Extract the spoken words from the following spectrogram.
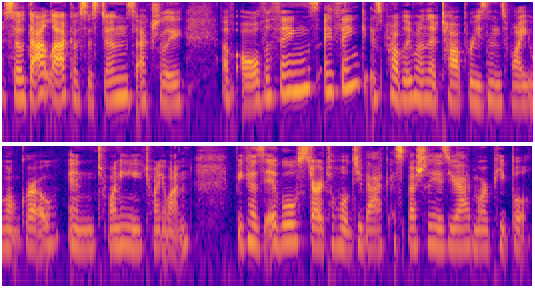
so, that lack of systems, actually, of all the things, I think, is probably one of the top reasons why you won't grow in 2021 because it will start to hold you back, especially as you add more people.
